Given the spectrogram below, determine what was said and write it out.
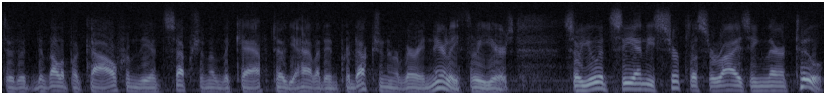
to develop a cow from the inception of the calf till you have it in production, or very nearly three years. So you would see any surplus arising there, too.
